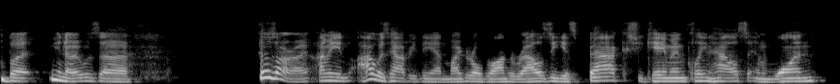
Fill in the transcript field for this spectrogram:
But you know, it was uh, it was all right. I mean, I was happy at the end. My girl Ronda Rousey is back. She came in clean house and won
